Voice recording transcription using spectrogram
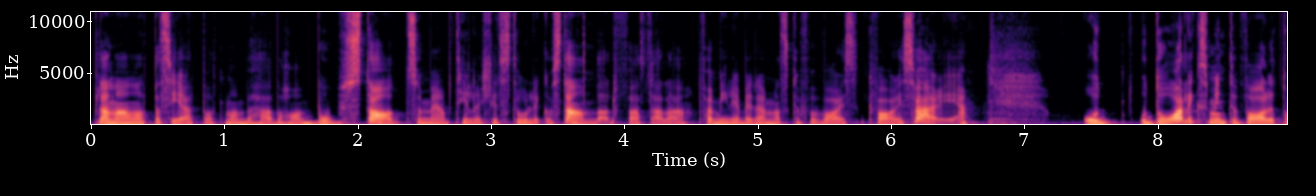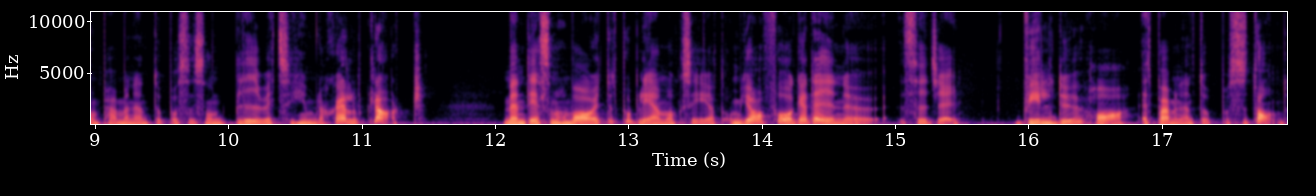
Bland annat baserat på att man behöver ha en bostad som är av tillräcklig storlek och standard för att alla familjemedlemmar ska få vara kvar i Sverige. Och, och då har liksom inte valet om permanent uppehållstillstånd blivit så himla självklart. Men det som har varit ett problem också är att om jag frågar dig nu CJ, vill du ha ett permanent uppehållstillstånd?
